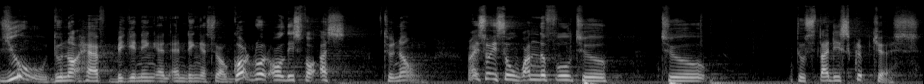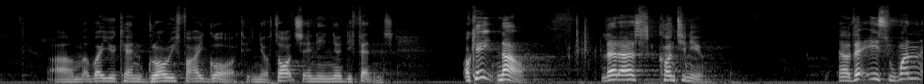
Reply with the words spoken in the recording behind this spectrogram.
You do not have beginning and ending as well. God wrote all this for us to know. Right? So it's so wonderful to, to, to study scriptures um, where you can glorify God in your thoughts and in your defense. Okay, now let us continue. Now, there is one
